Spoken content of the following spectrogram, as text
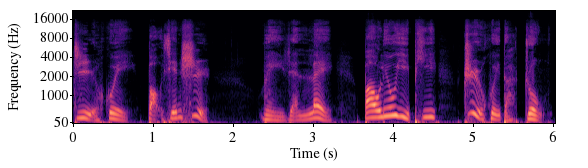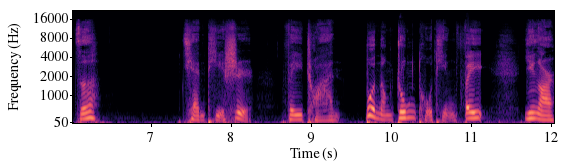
智慧保鲜室，为人类保留一批智慧的种子。前提是飞船不能中途停飞，因而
